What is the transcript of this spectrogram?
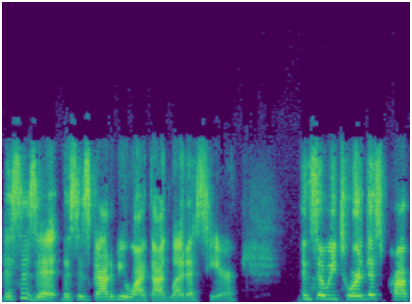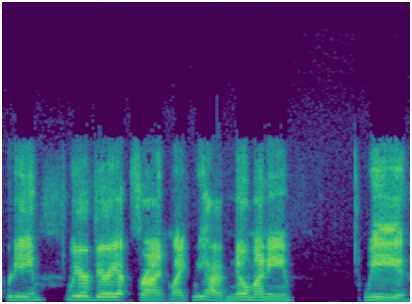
this is it. This has got to be why God led us here. And so we toured this property. We are very upfront, like we have no money we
